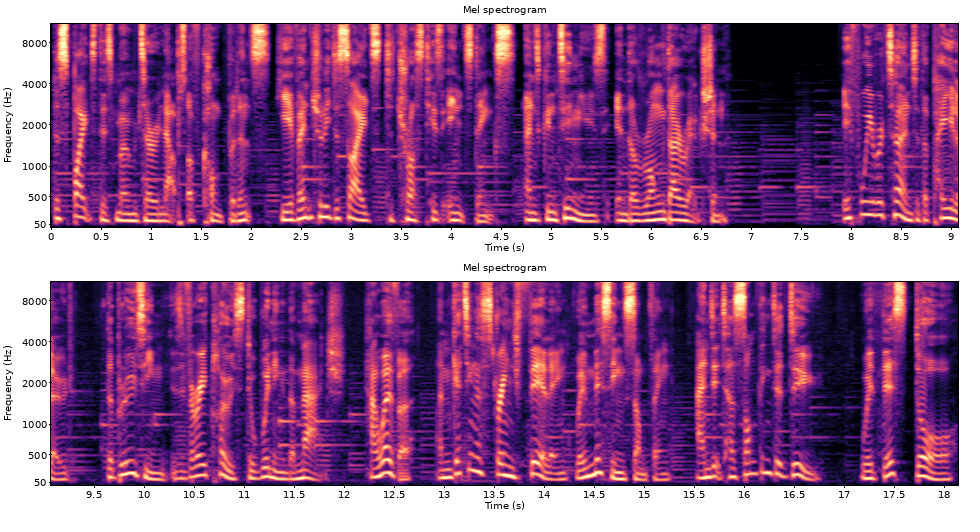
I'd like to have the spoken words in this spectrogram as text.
Despite this momentary lapse of confidence, he eventually decides to trust his instincts and continues in the wrong direction. If we return to the payload, the blue team is very close to winning the match. However, I'm getting a strange feeling we're missing something, and it has something to do with this door.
